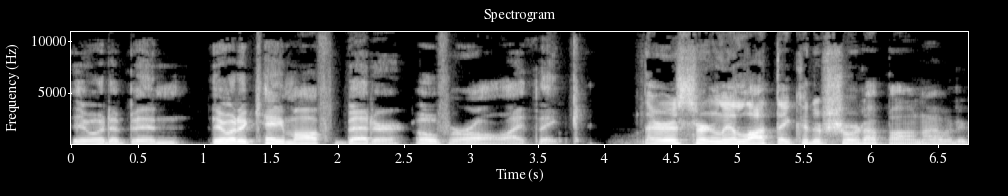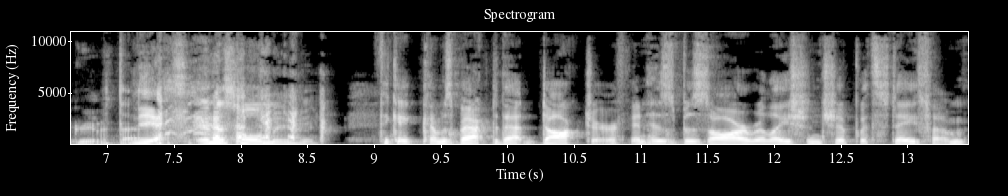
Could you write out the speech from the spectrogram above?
it would have been it would have came off better overall. I think there is certainly a lot they could have shored up on. I would agree with that. Yes, in this whole movie. I think it comes back to that doctor and his bizarre relationship with Statham.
